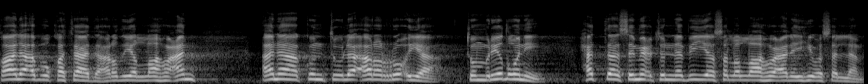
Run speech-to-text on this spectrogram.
قال أبو قتادة رضي الله عنه أنا كنت لأرى الرؤيا تمرضني حتى سمعت النبي صلى الله عليه وسلم.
